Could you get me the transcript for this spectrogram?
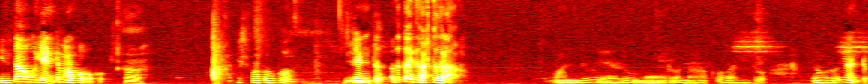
ಇಂಥವು ಎಂಟು ಮಾಡ್ಕೋಬೇಕು. ಎಷ್ಟು ಮಾಡ್ಕೋಬೇಕು? ಎಂಟು. ಅದಕ್ಕೆ ಇದು ಅಷ್ಟದಳ. ಒಂದು ಎರಡು ಮೂರು ನಾಲ್ಕು ಐದು ಏಳು ಎಂಟು.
